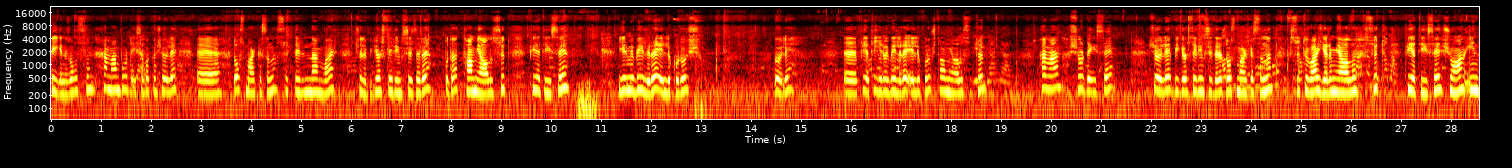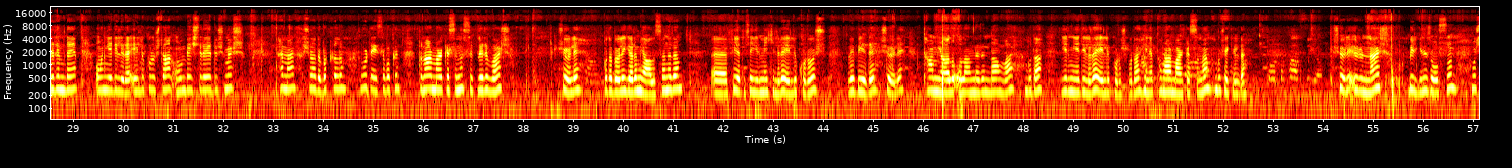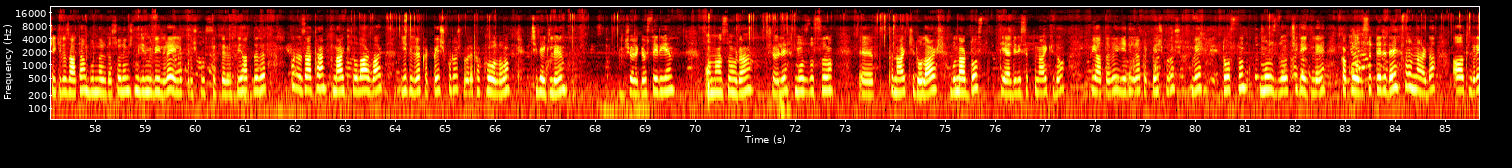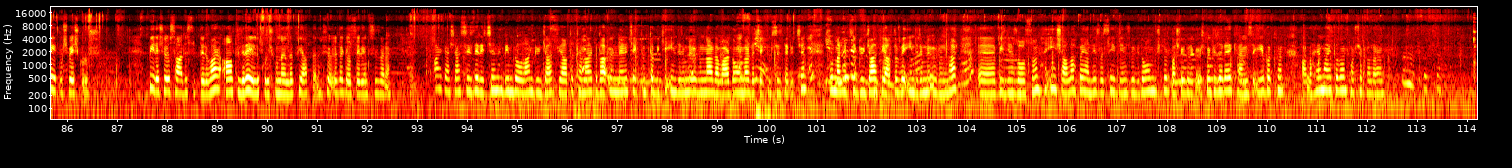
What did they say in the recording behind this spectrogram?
Bilginiz olsun. Hemen burada ise bakın şöyle e, Dost markasının sütlerinden var. Şöyle bir göstereyim sizlere. Bu da tam yağlı süt. Fiyatı ise 21 lira 50 kuruş. Böyle e, fiyatı 21 lira 50 kuruş tam yağlı sütün. Hemen şurada ise şöyle bir göstereyim sizlere. Dost markasının sütü var. Yarım yağlı süt. Fiyatı ise şu an indirimde 17 lira 50 kuruştan 15 liraya düşmüş. Hemen şurada bakalım. Burada ise bakın Pınar markasının sütleri var. Şöyle bu da böyle yarım yağlı sanırım. E, fiyatı ise 22 lira 50 kuruş. Ve bir de şöyle tam yağlı olanlarından var. Bu da 27 lira 50 kuruş. Bu da yine Pınar markasının bu şekilde. Şöyle ürünler bilginiz olsun. Bu şekilde zaten bunları da söylemiştim. 21 lira 50 kuruş bu sütlerin fiyatları. Burada zaten Pınar kilolar var. 7 lira 45 kuruş. Böyle kakaolu, çilekli. Şöyle göstereyim. Ondan sonra şöyle muzlusu, e, Pınar kilolar. Bunlar dost. Diğerleri ise Pınar kilo. Fiyatları 7 lira 45 kuruş ve Dost'un muzlu, çilekli, kakaolu sütleri de onlar da 6 lira 75 kuruş. Bir de şöyle sade sütleri var. 6 lira 50 kuruş bunların da fiyatları. Şöyle de göstereyim sizlere. Arkadaşlar sizler için BİM'de olan güncel fiyatı temel gıda ürünlerini çektim. Tabii ki indirimli ürünler de vardı. Onları da çektim sizler için. Bunlar hepsi güncel fiyatlı ve indirimli ürünler. Ee, bilginiz olsun. İnşallah beğendiğiniz ve sevdiğiniz bir video olmuştur. Başka videoda görüşmek üzere. Kendinize iyi bakın. Allah'a emanet olun. Hoşçakalın.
